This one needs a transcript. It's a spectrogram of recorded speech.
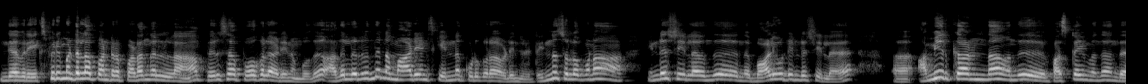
இங்க அவர் எக்ஸ்பெரிமெண்டலா பண்ற படங்கள்லாம் பெருசா போகல அப்படின்னும் போது நம்ம ஆடியன்ஸ்க்கு என்ன கொடுக்குறோம் அப்படின்னு சொல்லிட்டு இன்னும் சொல்ல போனா இண்டஸ்ட்ரியில வந்து இந்த பாலிவுட் இண்டஸ்ட்ரியில அமீர் கான் தான் வந்து ஃபர்ஸ்ட் டைம் வந்து அந்த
